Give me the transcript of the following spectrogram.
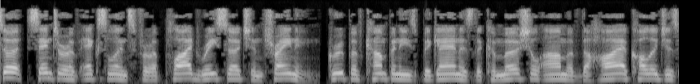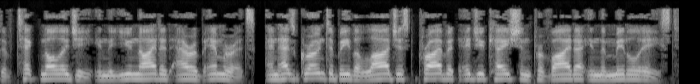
CERT Center of Excellence for Applied Research and Training group of companies began as the commercial arm of the higher colleges of technology in the United Arab Emirates, and has grown to be the largest private education provider in the Middle East.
